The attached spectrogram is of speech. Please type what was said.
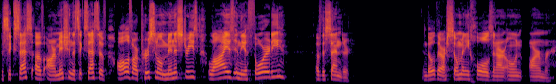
The success of our mission, the success of all of our personal ministries lies in the authority of the sender. And though there are so many holes in our own armor,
